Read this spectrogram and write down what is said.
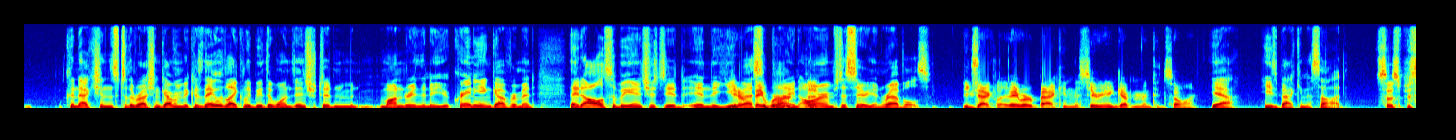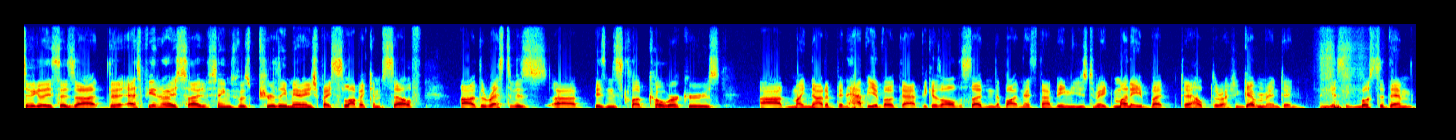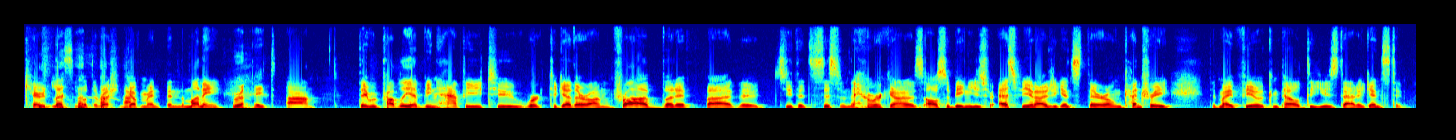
connections to the Russian government because they would likely be the ones interested in monitoring the new Ukrainian government they'd also be interested in the US they were supplying the- arms to Syrian rebels Exactly. They were backing the Syrian government and so on. yeah he's backing Assad So specifically, it says uh, the espionage side of things was purely managed by Slavic himself. Uh, the rest of his uh, business club coworkers uh, might not have been happy about that because all of a sudden the botnet's not being used to make money, but to help the Russian government. And I'm guessing most of them cared less about the Russian government than the money. right Um, they would probably have been happy to work together on fraud, but if uh, they see that the system they were working on is also being used for espionage against their own country, they might feel compelled to use that against him.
